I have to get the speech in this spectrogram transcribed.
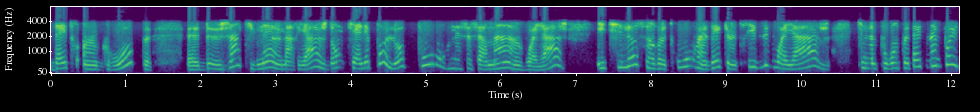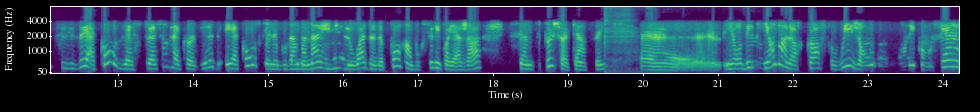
d'être un groupe euh, de gens qui venaient à un mariage, donc qui n'allaient pas là pour nécessairement un voyage, et qui là se retrouvent avec un crédit voyage qu'ils ne pourront peut-être même pas utiliser à cause de la situation de la COVID et à cause que le gouvernement a émis une loi de ne pas rembourser les voyageurs. C'est un petit peu choquant, tu sais. Euh, ils ont des millions dans leur coffre. Oui, on, est conscient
